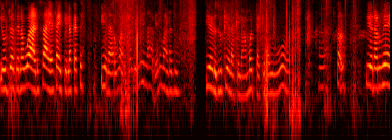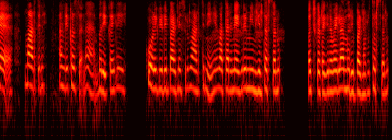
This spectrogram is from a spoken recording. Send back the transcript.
ಇವ್ರ ಜೊತೆ ನಾವು ಆಡಿ ಸಾಯಕ್ಕೆ ಆಯ್ತಿಲ್ಲ ಕತೆ. ಏನಾರು ಮಾಡ್ಕೊಳ್ಳಿ ನಾವೇನು ಮಾಡೋದು? ಹೇಳಿದ್ರು ಕೇಳಕ್ಕಿಲ್ಲ, ಮಟ್ಟಕ್ಕಿಲ್ಲ ಇವು ಏನಾದ್ರು ಮಾಡ್ತೀನಿ. ಹಂಗೆ ಕಳ್ಸೋಣ, ಬರೀ ಕೈಲಿ ಕೋಳಿ ಗಿಡಿ ಬಾಡ್ಲೆ ಹೆಸರು ಮಾಡ್ತೀನಿ. ವಾತಾವರಣ ಎಗ್ರಿ ಮೀನಿಗೆ ತರ್ಸನು. ಅಚ್ಚುಕಟ್ಟಾಗಿರೋವೆಲ್ಲ ಮರಿ ಬಣ್ಣರು ತರ್ಸನು.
